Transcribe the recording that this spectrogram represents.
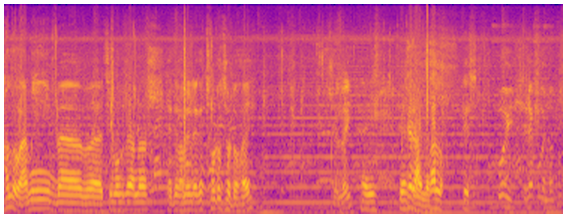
ভালো আমি শ্রীমঙ্গল আনারস খেতে ভালো লাগে ছোট ছোট হয়। ভালো। টেস্ট কই? সেটা কই? নতুন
